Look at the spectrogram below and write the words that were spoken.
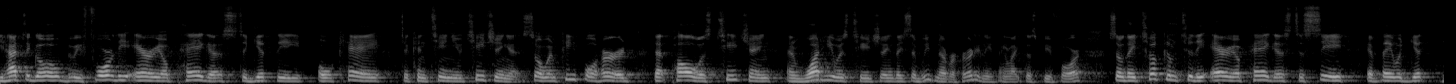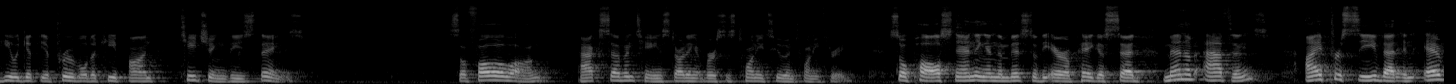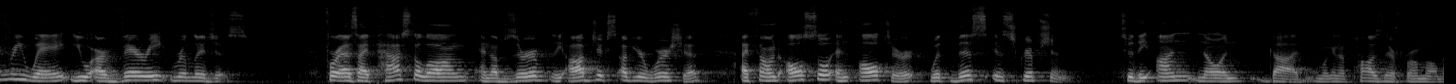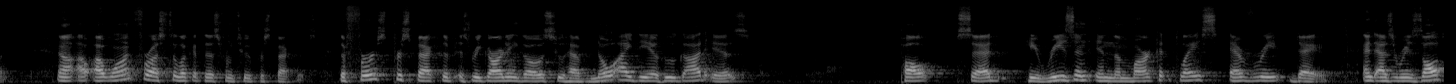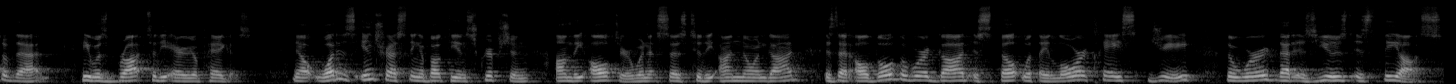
you had to go before the Areopagus to get the okay to continue teaching it. So when people heard that Paul was teaching and what he was teaching, they said, We've never heard anything like this before. So they took him to the Areopagus to see if they would get, he would get the approval to keep on teaching these things. So follow along, Acts 17, starting at verses 22 and 23. So Paul, standing in the midst of the Areopagus, said, Men of Athens, I perceive that in every way you are very religious. For as I passed along and observed the objects of your worship, I found also an altar with this inscription to the unknown God. And we're going to pause there for a moment. Now, I, I, want for us to look at this from two perspectives. The first perspective is regarding those who have no idea who God is. Paul said he reasoned in the marketplace every day. And as a result of that, he was brought to the Areopagus. Now, what is interesting about the inscription on the altar when it says to the unknown God is that although the word God is spelt with a lowercase g, the word that is used is theos,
